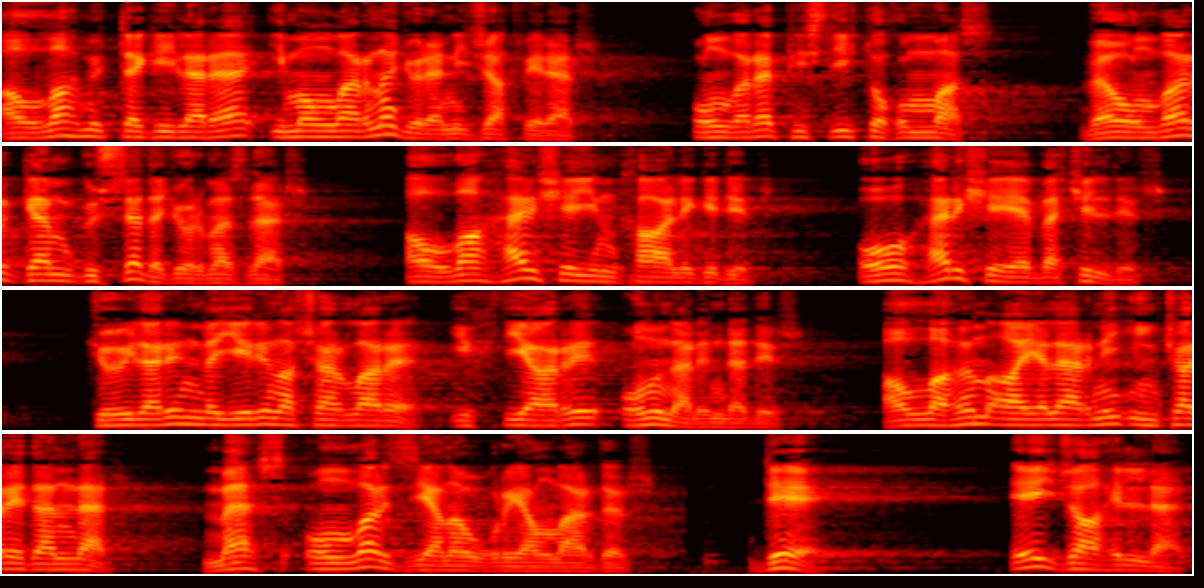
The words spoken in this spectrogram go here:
Allah müttəqilərə imanlarına görə nicat verər. Onlara pislik toxunmaz və onlar qəm-qüssə də görməzlər. Allah hər şeyin xaliqidir. O, hər şeyə vəkildir. Göylərin və yerin açarları, ixtiyarı onun əlindədir. Allahın ayələrini inkar edənlər, məhz onlar ziyana uğrayanlardır. De, ey cahillər,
